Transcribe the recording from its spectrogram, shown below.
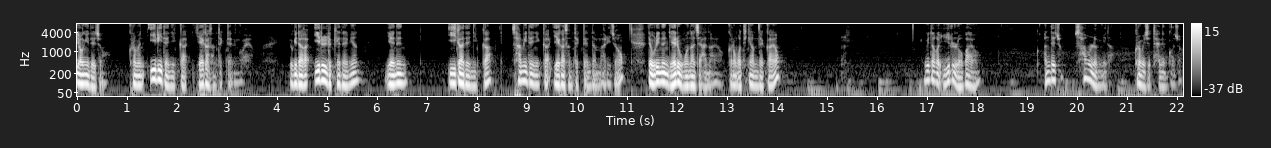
0이 되죠. 그러면 1이 되니까 얘가 선택되는 거예요. 여기다가 1을 넣게 되면 얘는 2가 되니까 3이 되니까 얘가 선택된단 말이죠. 근데 우리는 얘를 원하지 않아요. 그럼 어떻게 하면 될까요? 여기다가 2를 넣어봐요. 안 되죠? 3을 넣습니다. 그럼 이제 되는 거죠.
